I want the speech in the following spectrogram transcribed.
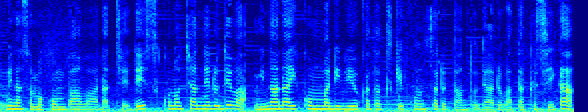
はい皆様こんばんはラチェです。このチャンネルでは見習いこんまり流片付けコンサルタントである私が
